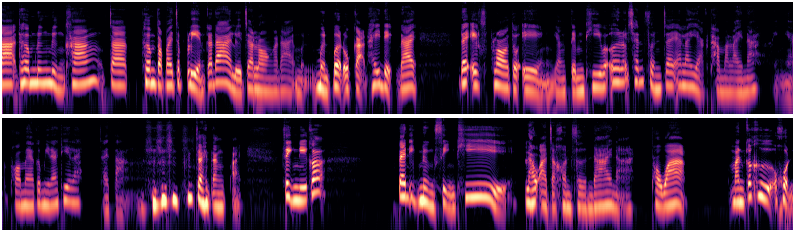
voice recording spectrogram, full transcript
ละเทอมหนึ่งหนึ่งครั้ง จะเทอมต่อไปจะเปลี่ยนก็ได้ หรือจะลองก็ได้เหมือนเหมือนเปิดโอกาสให้เด็กได้ได้ explore ตัวเอง อย่างเต็มที่ว่าเออแล้วฉันสนใจอะไรอยากทำอะไรนะอะไรเงี้ยพ่อแม่ก็มีหน้าที่อะไรจ่ายตังค์จ่ายตังค์ไป สิ่งนี้ก็ เป็นอีกหนึ่งสิ่งที่เราอาจจะคอนเซิร์นได้นะ เพราะว่ามันก็คือหน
